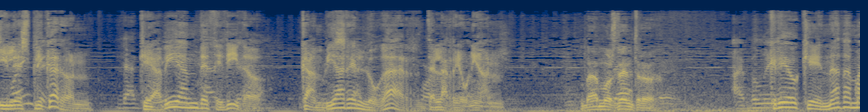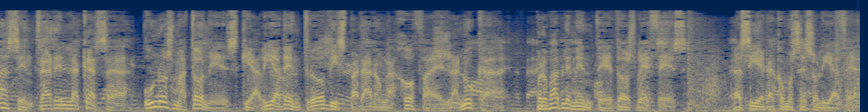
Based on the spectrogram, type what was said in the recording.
y le explicaron que habían decidido cambiar el lugar de la reunión. Vamos dentro. Creo que nada más entrar en la casa, unos matones que había dentro dispararon a Hoffa en la nuca, probablemente dos veces. Así era como se solía hacer.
